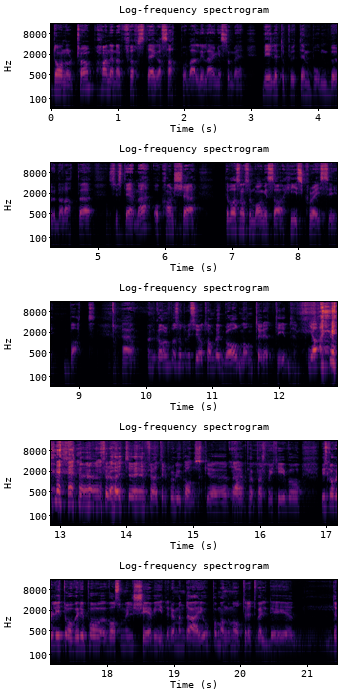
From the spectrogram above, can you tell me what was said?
Donald Trump han er den første jeg har sett på veldig lenge som er villig til å putte en bombe under dette systemet. Og kanskje Det var sånn som mange sa He's crazy, but. Uh, kan på sett og vis si at han ble gal mann til rett tid. Ja. fra, et, fra, et, republikansk eh, per, ja. perspektiv. Og vi skal vel litt over på hva som vil skje videre, men det er jo på mange måter et veldig eh,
